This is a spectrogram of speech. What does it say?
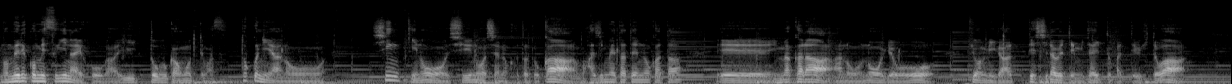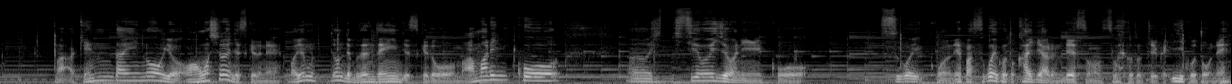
のめり込みすぎない方がいいと僕は思ってます。特にあの新規の就農者の方とか始めたての方、えー、今からあの農業を興味があって調べてみたいとかっていう人は、まあ、現代農業面白いんですけどね、まあ、読む読んでも全然いいんですけど、まあ、あまりにこう、うん、必要以上にこうすごいこうやっぱすごいこと書いてあるんでそのすごいことっていうかいいことをね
